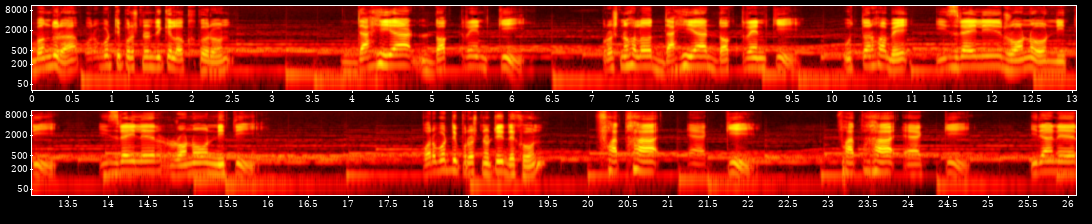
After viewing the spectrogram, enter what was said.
বন্ধুরা, পরবর্তী প্রশ্নের দিকে লক্ষ্য করুন। দাহিয়া ডক্ট্রেন কি? প্রশ্ন হলো, দাহিয়া ডক্ট্রেন কি? উত্তর হবে ইসরায়েলি রণনীতি। ইসরায়েলের রণনীতি। পরবর্তী প্রশ্নটি দেখুন, ফাতহা এক কি? ফাতহা এক কি? ইরানের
